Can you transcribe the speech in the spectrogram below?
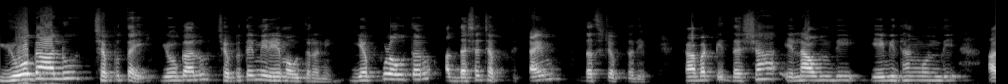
యోగాలు చెబుతాయి. యోగాలు చెబుతాయి మీరు ఏమవుతారని. ఎప్పుడు అవుతారు ఆ దశ చెప్తాయి టైం దశ చెప్తుంది. కాబట్టి దశ ఎలా ఉంది? ఏ విధంగా ఉంది? ఆ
